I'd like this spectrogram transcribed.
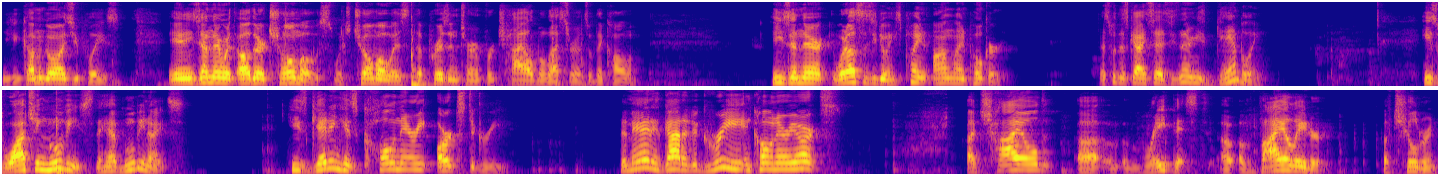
You can come and go as you please. And he's in there with other chomos, which chomo is the prison term for child molester. That's what they call him. He's in there. What else is he doing? He's playing online poker. That's what this guy says. He's in there. He's gambling. He's watching movies. They have movie nights. He's getting his culinary arts degree. The man has got a degree in culinary arts. A child uh, rapist, a, a violator of children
